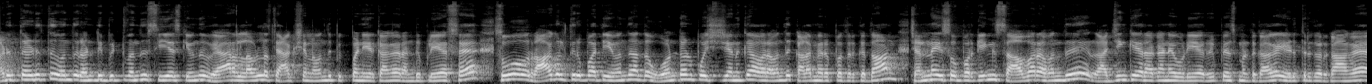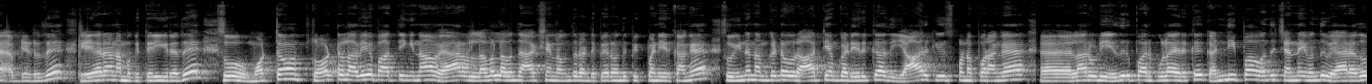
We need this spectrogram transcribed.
அடுத்தடுத்து வந்து ரெண்டு பிட் வந்து சிஎஸ்கே வந்து வேற லெவலில் ஆக்ஷனில் வந்து பிக் பண்ணியிருக்காங்க ரெண்டு பிளேயர்ஸை ஸோ ராகுல் திருப்பாத்தியை வந்து அந்த ஒன் டவுன் பொசிஷனுக்கு அவரை வந்து களமிறப்பதற்கு தான் சென்னை சூப்பர் கிங்ஸ் அவரை வந்து அஜிங்கே ரகானே உடைய ரீப்ளேஸ்மெண்ட்டுக்காக எடுத்துருக்காங்க அப்படின்றது கிளியராக நமக்கு தெரிகிறது. ஸோ மொத்தம் டோட்டலாகவே பார்த்தீங்கன்னா வேற லெவலில் வந்து ஆக்ஷனில் வந்து ரெண்டு பேரும் வந்து பிக் பண்ணியிருக்காங்க. ஸோ இன்னும் நம்மக்கிட்ட ஒரு ஆர்டிஎம் கார்டு இருக்குது அது யாருக்கு யூஸ் பண்ண போகிறாங்க எல்லாருடைய எதிர்பார்ப்புகளாக இருக்கு. கண்டிப்பா வந்து சென்னை வந்து வேற ஏதோ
